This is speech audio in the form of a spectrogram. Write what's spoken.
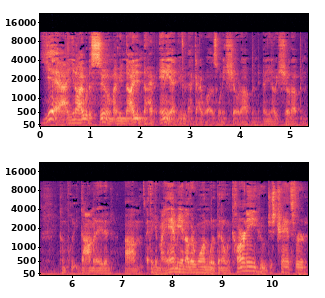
Yeah, you know I would assume. I mean I didn't have any idea who that guy was when he showed up, and you know he showed up and completely dominated. Um, I think in Miami, another one would have been Owen Carney, who just transferred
